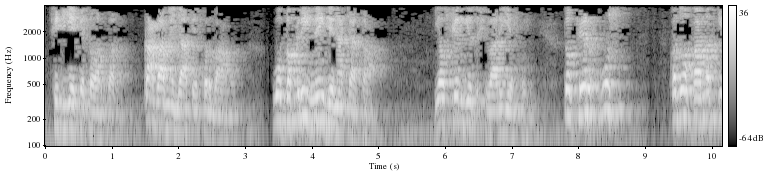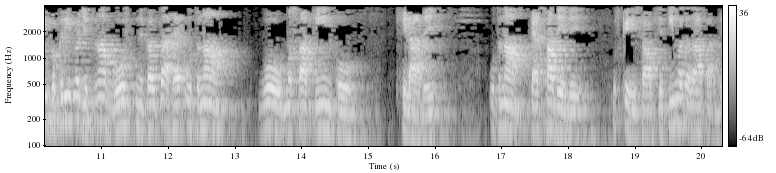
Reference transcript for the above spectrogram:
فدیے کے طور پر، کعبہ میں جا کے قربان ہو۔ وہ بکری نہیں دینا چاہتا یا اس کے لیے دشواری ہے کوئی۔ تو پھر اس قدو قامت کی بکری میں جتنا گوشت نکلتا ہے، اتنا وہ مساکین کو کھلا دے، اتنا پیسہ دے دے، اس کے حساب سے قیمت ادا کر دے۔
